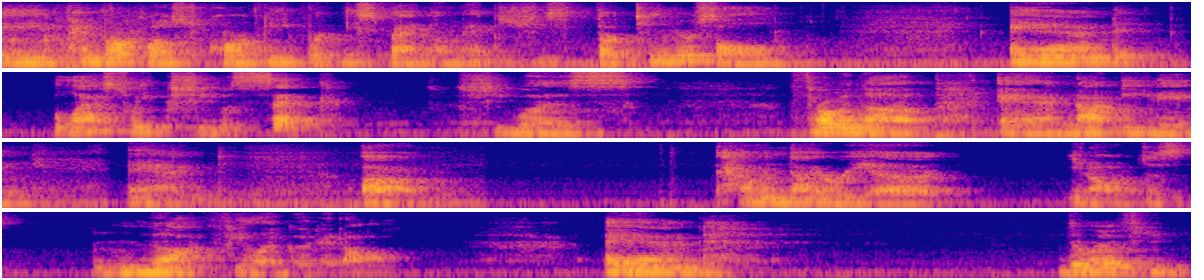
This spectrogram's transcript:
a Pembroke Welsh Corgi Brittany Spaniel mix. She's 13 years old. And last week she was sick. She was throwing up and not eating and um, having diarrhea, you know, just not feeling good at all. And there were a few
